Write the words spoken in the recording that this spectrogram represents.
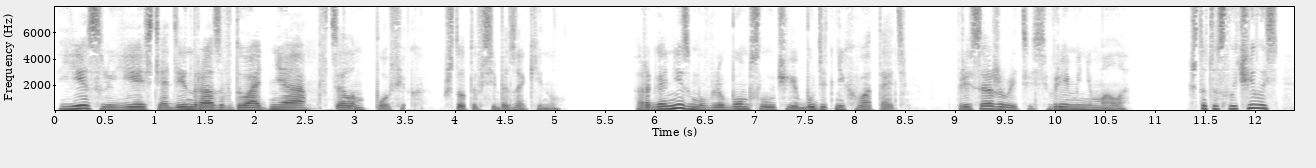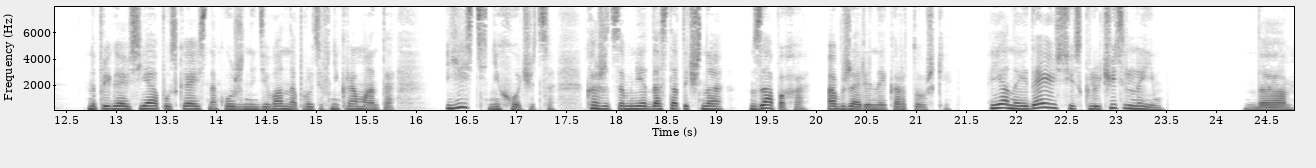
«Если есть один раз в два дня, в целом пофиг, что ты в себя закинул. Организму в любом случае будет не хватать. Присаживайтесь, времени мало». «Что-то случилось?» Напрягаюсь я, опускаясь на кожаный диван напротив некроманта — есть не хочется. Кажется, мне достаточно запаха обжаренной картошки. Я наедаюсь исключительно им. «Да»,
